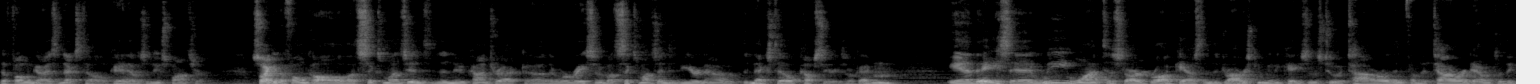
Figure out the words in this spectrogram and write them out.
The phone guys, Nextel, okay, that was a new sponsor. So I get a phone call about six months into the new contract uh, that we're racing, about six months into the year now with the Nextel Cup Series, okay? Mm. And they said, we want to start broadcasting the driver's communications to a tower, then from the tower down to the,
